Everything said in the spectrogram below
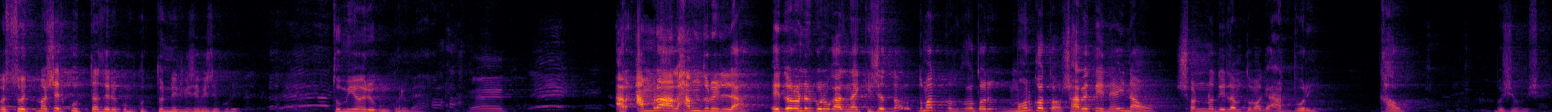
ওই চৈত মাসের কুত্তা যেরকম কুত্তর পিছে পিছে করে তুমিও এরকম করবে। আর আমরা আলহামদুলিল্লাহ, এই ধরনের কোনো কাজ নাই। কিসের দাও তোমার কত? মোহর কত? সাড়ে তিন, এই নাও, স্বর্ণ দিলাম তোমাকে আট ভরি। খাও। বসে বসে।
